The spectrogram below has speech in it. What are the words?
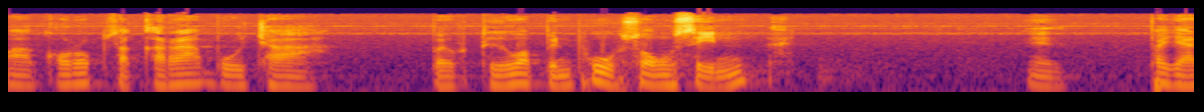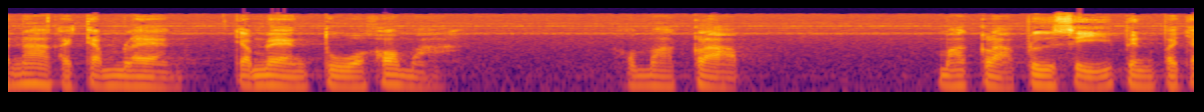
มาเคารพสักการะบูชาถือว่าเป็นผู้ทรงศีล พญานาคจำแรงจำแรงตัวเข้ามา เขามากราบ มากราบฤาษีเป็นประจ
